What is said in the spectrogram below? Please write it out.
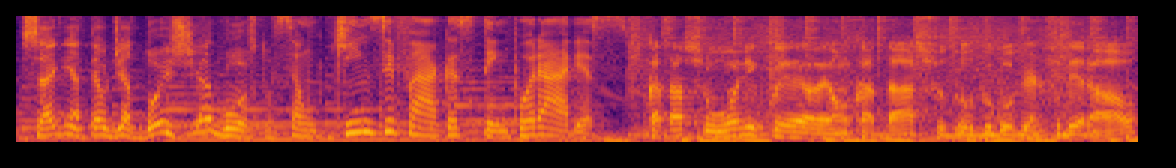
seguem até o dia 2 de agosto. São 15 vagas temporárias. O cadastro único é, é um cadastro do, do governo federal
